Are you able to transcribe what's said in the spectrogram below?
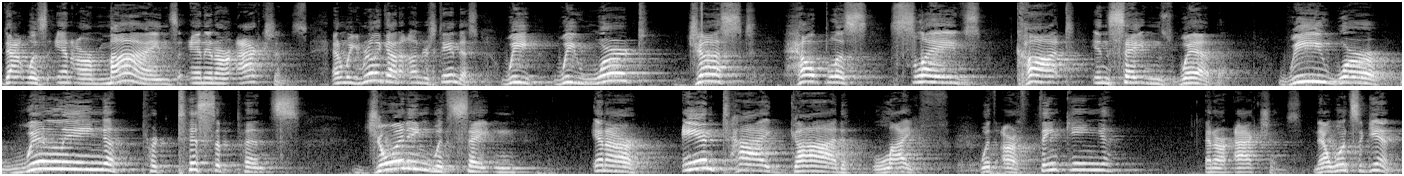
that was in our minds and in our actions. And we really got to understand this. We, we weren't just helpless slaves caught in Satan's web. We were willing participants joining with Satan in our anti God life with our thinking and our actions. Now, once again,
